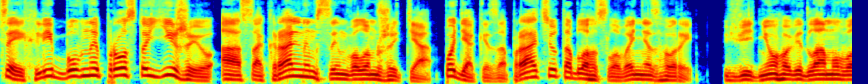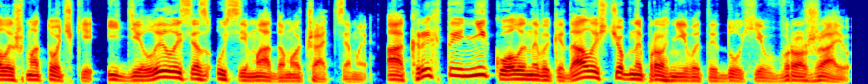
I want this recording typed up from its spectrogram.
Цей хліб був не просто їжею, а сакральним символом життя, подяки за працю та благословення згори. Від нього відламували шматочки і ділилися з усіма домочадцями, а крихти ніколи не викидали, щоб не прогнівити духів врожаю.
